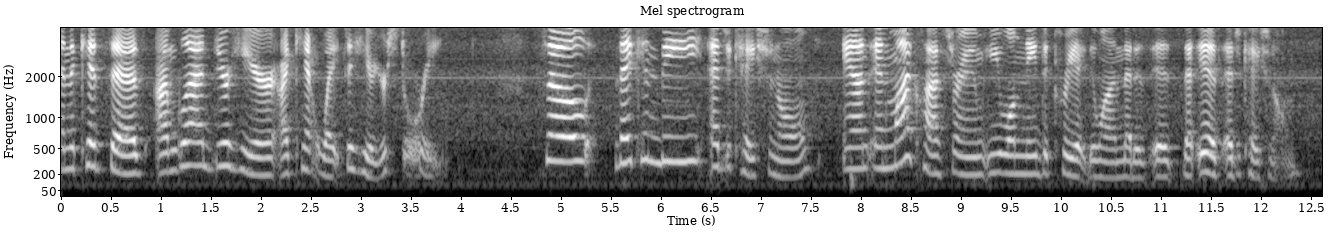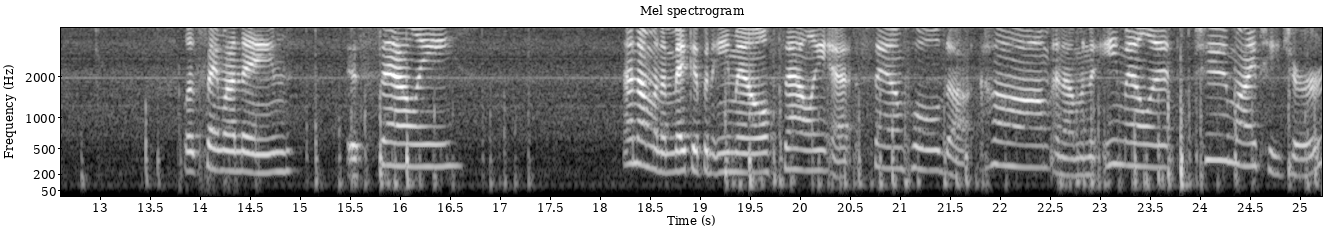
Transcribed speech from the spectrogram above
And the kid says, I'm glad you're here. I can't wait to hear your story. So they can be educational. And in my classroom, you will need to create the one that is, it, that is educational. Let's say my name is Sally. And I'm going to make up an email, sally at sample.com, and I'm going to email it to my teacher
